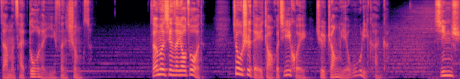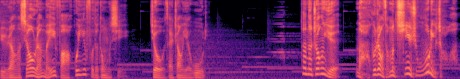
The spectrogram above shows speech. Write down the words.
咱们才多了一份胜算。咱们现在要做的，就是得找个机会去张爷屋里看看，兴许让萧然没法恢复的东西，就在张爷屋里。但那张爷哪会让咱们轻易去屋里找啊？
